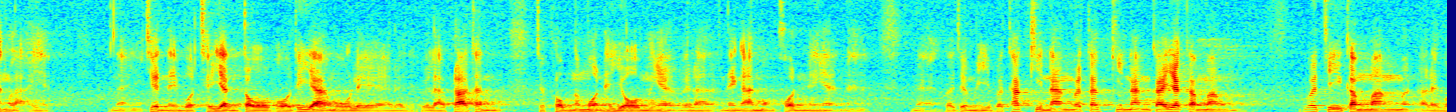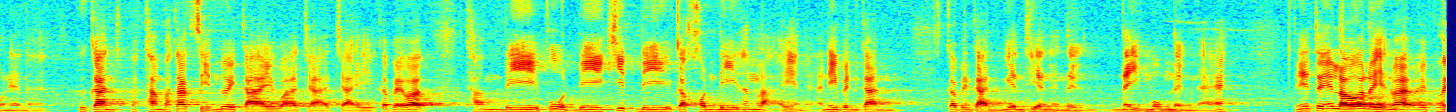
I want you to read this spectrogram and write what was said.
ทั้งหลายนะอย่างเช่นในบทชยันโตโพธิยามูเลอะไรเวลาพระท่านจะพรมน้ำมนต์ให้โยมอย่างเงี้ยเวลาในงานมงคลอย่างเงี้ยนะฮะนะก็จะมีประทักขีนังประทักขีนังกายกรรมังวจีกรรมังอะไรพวกเนี้ยนะคือการทำประทักษิณด้วยกายวาจาใจ ก็แปลว่าทำดีพูดดีคิดดีกับคนดีทั้งหลาย อันนี้เป็นการก็เป็นการเวียนเทียนอย่างหนึ่ง ในอีกมุมหนึ่งนะ ทีนี้ตอนนี้เราก็เลยเห็นว่าไอ้เพล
